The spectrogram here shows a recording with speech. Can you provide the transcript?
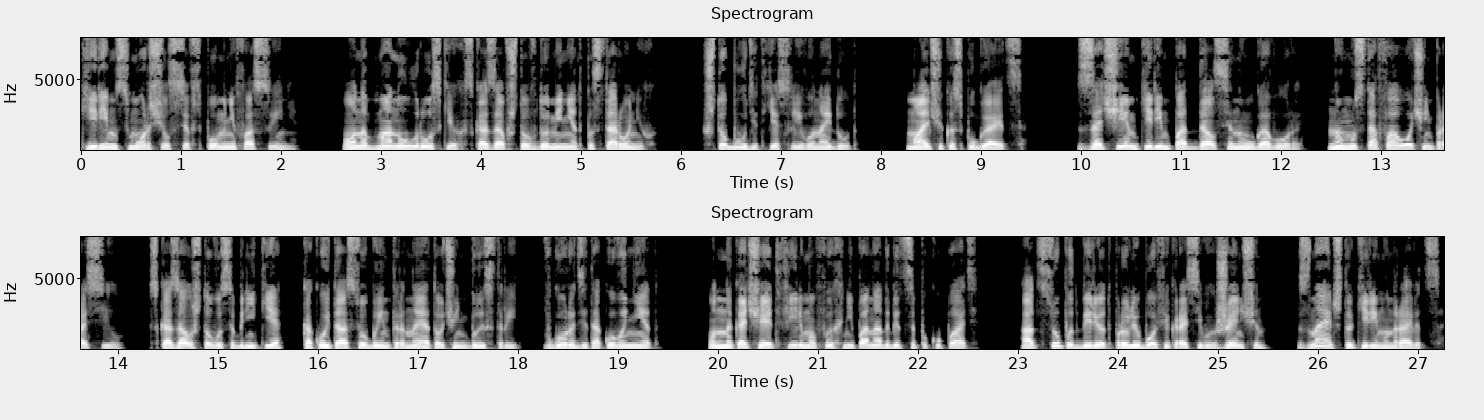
Кирим сморщился, вспомнив о сыне. Он обманул русских, сказав, что в доме нет посторонних. Что будет, если его найдут? Мальчик испугается. Зачем Кирим поддался на уговоры? Но Мустафа очень просил. Сказал, что в особняке какой-то особый интернет, очень быстрый. В городе такого нет. Он накачает фильмов, их не понадобится покупать. Отцу подберет про любовь и красивых женщин, Знает, что Кириму нравится.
